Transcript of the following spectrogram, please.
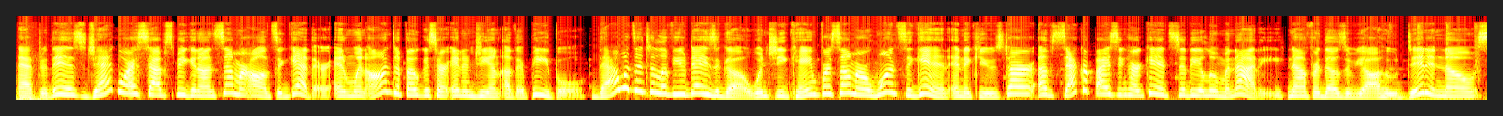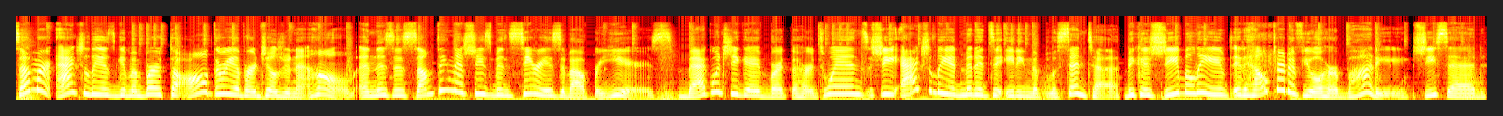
After this, Jaguar stopped speaking on Summer altogether and went on to focus her energy on other people. That was until a few days ago when she came for Summer once again and accused her of sacrificing her kids to the Illuminati. Now, for those of y'all who didn't know, Summer actually has given birth to all three of her children at home, and this is something that she's been serious about for years. Back when she gave birth to her twins, she actually admitted to eating the placenta because she believed it helped her to fuel her body. She said,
